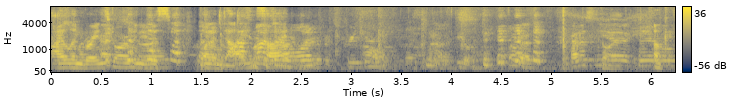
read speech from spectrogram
Island Brainstorm and you just want to die That's my turn inside. one. How does the uh, can Okay.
